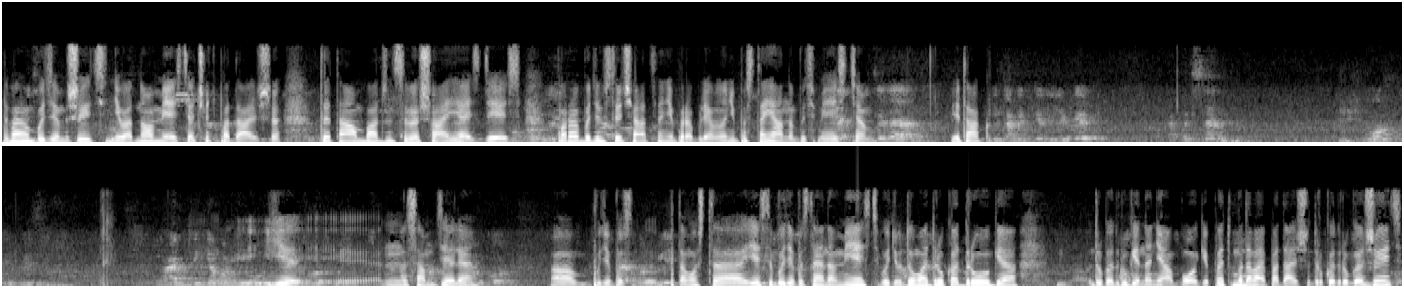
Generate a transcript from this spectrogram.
давай мы будем жить не в одном месте, а чуть подальше. Ты там, баджан, совершай, я здесь. Порой будем встречаться, не проблема, но не постоянно быть вместе. Итак, э, на самом деле, а, будем, потому что если будем постоянно вместе, будем думать друг о друге, друг о друге, но не о Боге. Поэтому давай подальше друг от друга жить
